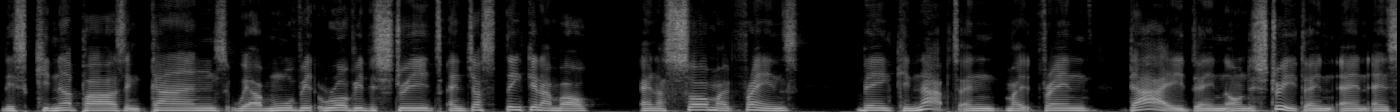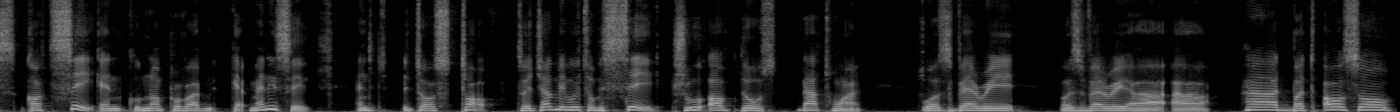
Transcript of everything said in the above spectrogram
the kidnappers and gangs. We are moving roving the streets and just thinking about and I saw my friends being kidnapped and my friend died and on the street and, and, and got sick and could not provide get medicine. And it was tough. So just be able to be safe through of those that one was very was very uh, uh hard. But also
